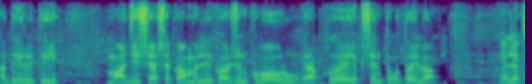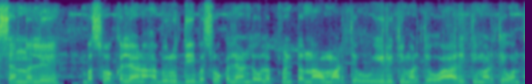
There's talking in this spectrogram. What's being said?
ಅದೇ ರೀತಿ ಮಾಜಿ ಶಾಸಕ ಮಲ್ಲಿಕಾರ್ಜುನ್ ಖುಬಾ ಅವರು ಯಾಕೆ ಎಕ್ಷನ್ ತಗೋತಾ ಇಲ್ಲ? ಎಲೆಕ್ಷನ್ನಲ್ಲಿ ಬಸವ ಕಲ್ಯಾಣ ಅಭಿವೃದ್ಧಿ, ಬಸವ ಕಲ್ಯಾಣ ಡೆವಲಪ್ಮೆಂಟ್ ನಾವು ಮಾಡ್ತೇವೆ, ಈ ರೀತಿ ಮಾಡ್ತೇವೆ, ಆ ರೀತಿ ಮಾಡ್ತೇವೆ ಅಂತ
